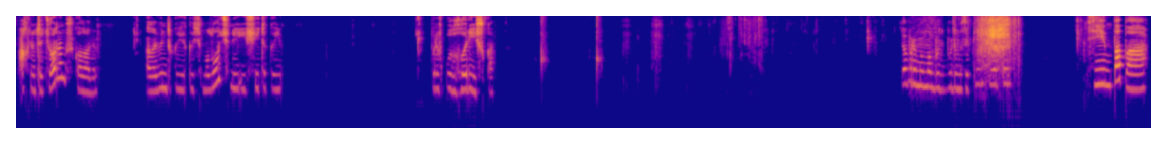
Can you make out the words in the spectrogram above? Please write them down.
Пахне це чорним шоколадом, але він такий якийсь молочний і ще й такий привкус горішка. Добре, ми, мабуть, будемо закінчувати. Всім па-па!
